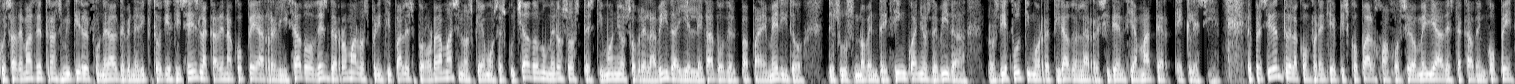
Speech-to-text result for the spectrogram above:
Pues además de transmitir el funeral de Benedicto XVI, la cadena COPE ha realizado desde Roma los principales programas en los que hemos escuchado numerosos testimonios sobre la vida y el legado del Papa emérito, de sus 95 años de vida, los diez últimos retirado en la residencia Mater Ecclesiae. El presidente de la conferencia episcopal, Juan José Omella, ha destacado en COPE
